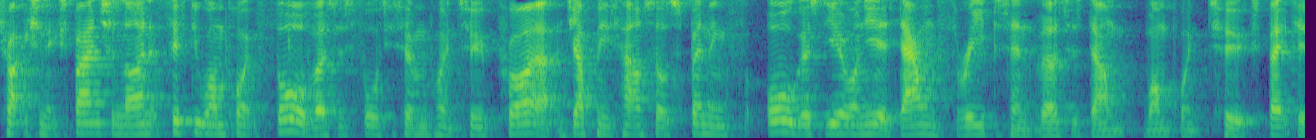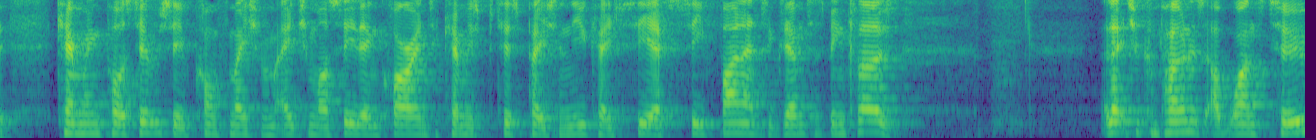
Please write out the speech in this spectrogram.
contraction expansion line at 51.4 versus 47.2 prior. And Japanese household spending for August year on year down 3% versus down 1.2 expected. Chemring Positive received confirmation from HMRC the inquiry into Chemring's participation in the UK CFC finance exempt has been closed. Electrocomponents up 1 to 2,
